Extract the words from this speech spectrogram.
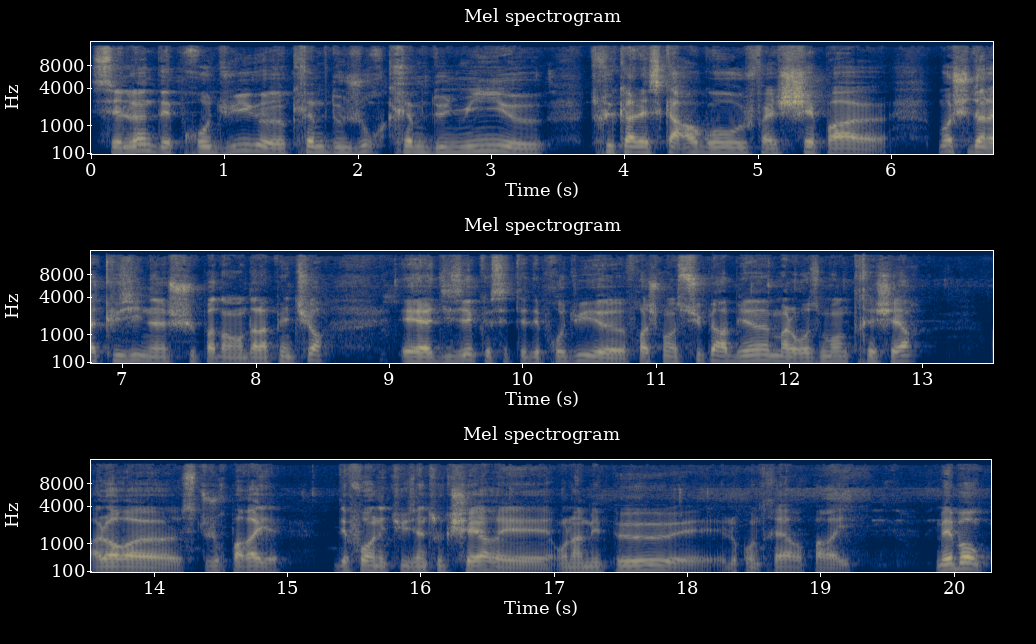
c'est l'un des produits euh, crème de jour, crème de nuit, euh, truc à l'escargot, enfin je sais pas. euh. moi je suis dans la cuisine, hein, je suis pas dans, dans la peinture. Et elle disait que c'était des produits euh, franchement super bien, malheureusement très chers. Alors euh, c'est toujours pareil. hein. Des fois on utilise un truc cher et on en met peu et le contraire pareil. Mais bon,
